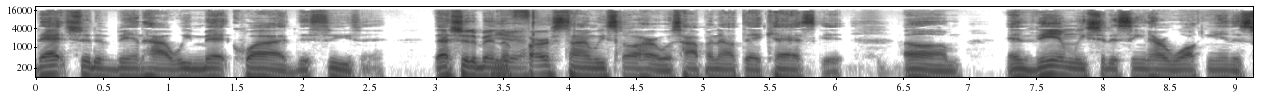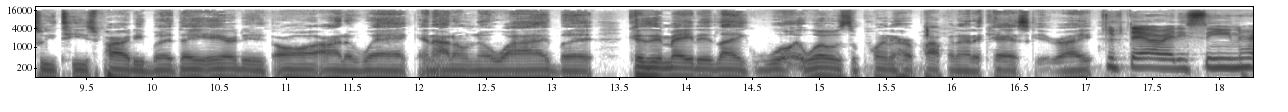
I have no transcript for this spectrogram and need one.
that should have been how we met Quad this season. That should have been the first time we saw her was hopping out that casket. Um, and then we should have seen her walking into Sweet Tea's party, but they aired it all out of whack, and I don't know why, but because it made it like, what, what was the point of her popping out of casket, right? If they already seen her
